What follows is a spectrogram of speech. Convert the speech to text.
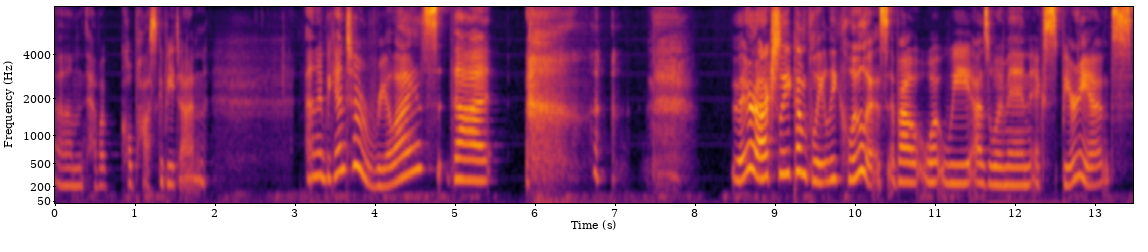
um, have a colposcopy done? And I began to realize that they're actually completely clueless about what we as women experience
